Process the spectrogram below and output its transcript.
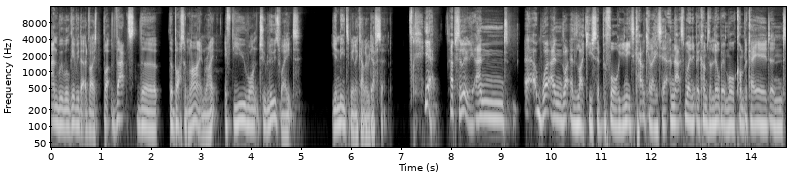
and we will give you that advice. But that's the the bottom line, right? If you want to lose weight, you need to be in a calorie deficit. Yeah, absolutely. And uh, what, and like, like you said before, you need to calculate it, and that's when it becomes a little bit more complicated. And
